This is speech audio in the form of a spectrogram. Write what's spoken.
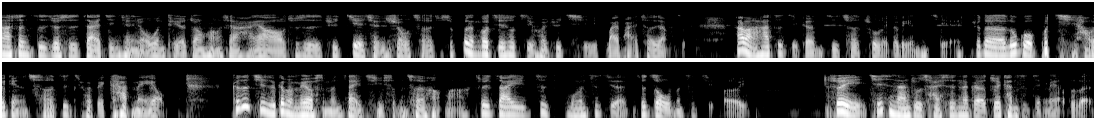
那甚至就是在金钱有问题的状况下，还要就是去借钱修车，就是不能够接受自己回去骑白牌车这样子。他把他自己跟机车做了一个连接，觉得如果不骑好一点的车，自己会被看没有。可是其实根本没有什么在意骑什么车好吗？最在意自我们自己的，就只有我们自己而已。所以其实男主才是那个最看自己没有的人，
